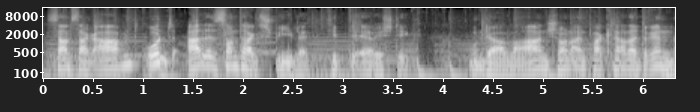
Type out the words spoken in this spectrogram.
Samstagabend und alle Sonntagsspiele, tippte er richtig. Und da waren schon ein paar Knaller drin.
